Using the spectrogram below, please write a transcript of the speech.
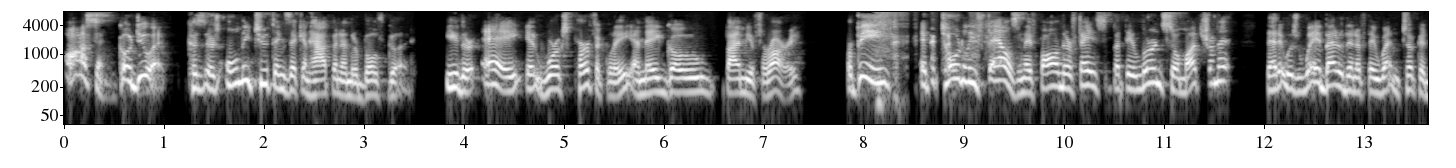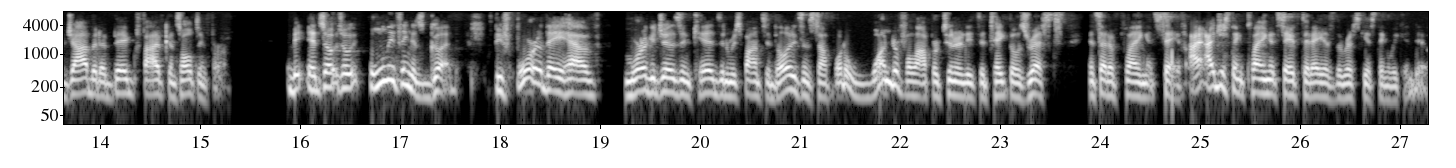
Awesome, go do it because there's only two things that can happen, and they're both good. Either a, it works perfectly, and they go buy me a Ferrari, or B, it totally fails and they fall on their face, but they learn so much from it that it was way better than if they went and took a job at a big five consulting firm. And so, so only thing is good. Before they have mortgages and kids and responsibilities and stuff, what a wonderful opportunity to take those risks instead of playing it safe. I, I just think playing it safe today is the riskiest thing we can do.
